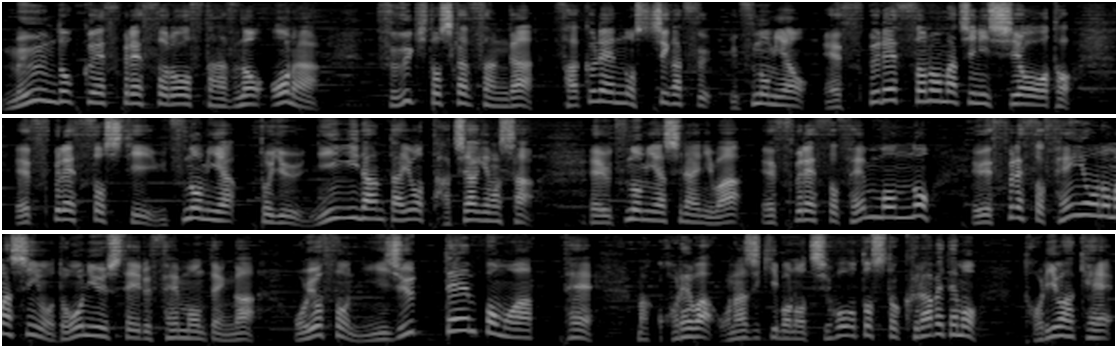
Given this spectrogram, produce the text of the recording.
ムーンドッグエスプレッソロースターズのオーナー鈴木俊和さんが昨年の7月宇都宮をエスプレッソの街にしようとエスプレッソシティ宇都宮という任意団体を立ち上げました。え宇都宮市内にはエスプレッソ専門のエスプレッソ専用のマシンを導入している専門店がおよそ20店舗もあって、まあ、これは同じ規模の地方都市と比べてもとりわけ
